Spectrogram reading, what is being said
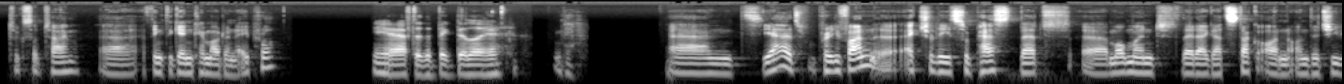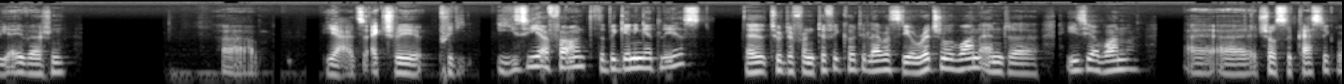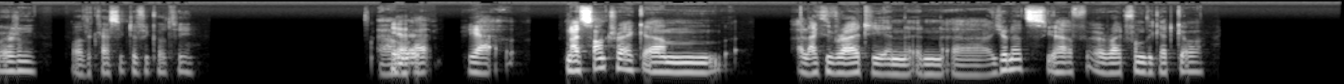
Took some time. Uh, I think the game came out in April. Yeah, after the big delay. And yeah, it's pretty fun. Uh, actually surpassed that uh, moment that I got stuck on on the GBA version. Uh, yeah, it's actually pretty easy. I found the beginning at least. There are two different difficulty levels. The original one and uh, easier one. Uh, uh, it shows the classic version or the classic difficulty. Um, Yeah. yeah, nice soundtrack. Um, I like the variety in in uh, units you have uh, right from the get go.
